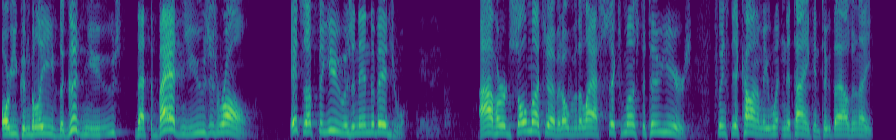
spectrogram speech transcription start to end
Or you can believe the good news that the bad news is wrong. It's up to you as an individual. I've heard so much of it over the last six months to two years since the economy went in the tank in 2008.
